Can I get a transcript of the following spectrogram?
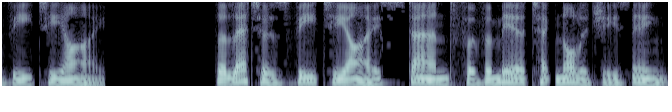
VTI. The letters VTI stand for Vermeer Technologies Inc.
